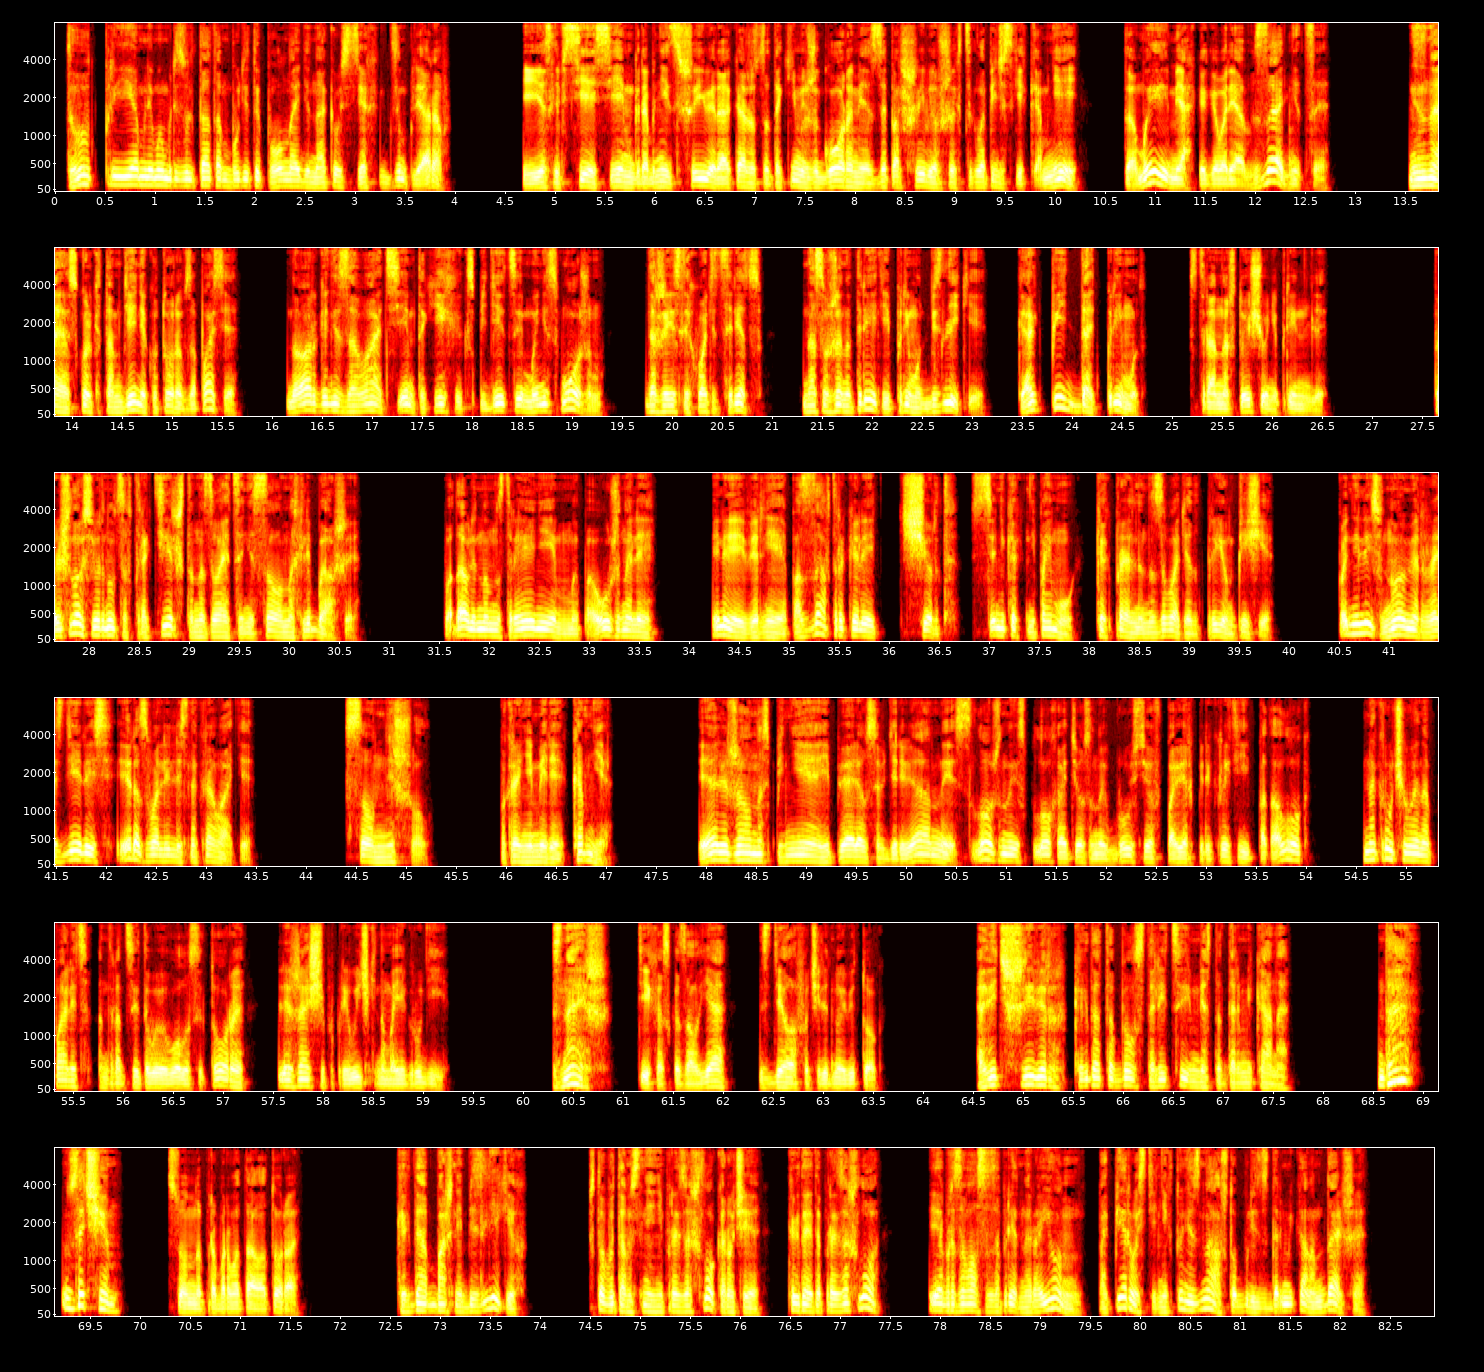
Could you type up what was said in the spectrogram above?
Тут приемлемым результатом будет и полная одинаковость всех экземпляров. И если все семь гробниц Шивера окажутся такими же горами запаршививших циклопических камней, то мы, мягко говоря, в заднице. Не знаю, сколько там денег у Торы в запасе, но организовать семь таких экспедиций мы не сможем. Даже если хватит средств, нас уже на третьей примут безликие. Как пить дать примут? Странно, что еще не приняли. Пришлось вернуться в трактир, что называется, несолоно хлебавши. В подавленном настроении мы поужинали, или, вернее, позавтракали. Черт, все никак не пойму, как правильно называть этот прием пищи. Поднялись в номер, разделись и развалились на кровати. Сон не шел. По крайней мере, ко мне. Я лежал на спине и пялился в деревянный, сложенный из плохо отесанных брусьев поверх перекрытий потолок, накручивая на палец антрацитовые волосы Торы, лежащие по привычке на моей груди. «Знаешь», — тихо сказал я, сделав очередной виток, «а ведь Шивер когда-то был столицей вместо Дармикана». «Да? Зачем?» — сонно пробормотала Тора. «Когда башня Безликих, что бы там с ней ни произошло, короче, когда это произошло, и образовался запретный район, по первости никто не знал, что будет с Дармиканом дальше.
